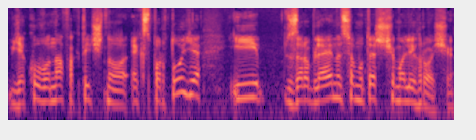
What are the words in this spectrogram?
яку вона фактично експортує і заробляє на цьому теж чималі гроші?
